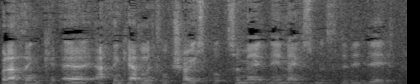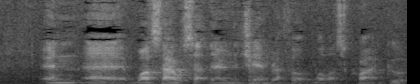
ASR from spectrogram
But I think uh, I think he had little choice but to make the announcements that he did. And uh, whilst I was sat there in the chamber, I thought, well, that's quite good.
